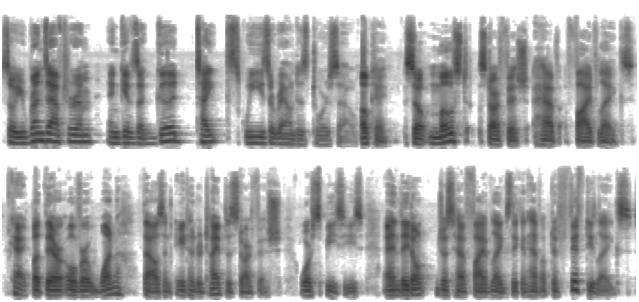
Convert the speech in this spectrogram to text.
so he runs after him and gives a good tight squeeze around his torso. Okay. So most starfish have five legs. Okay. But there are over 1,800 types of starfish or species, and they don't just have five legs, they can have up to 50 legs.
